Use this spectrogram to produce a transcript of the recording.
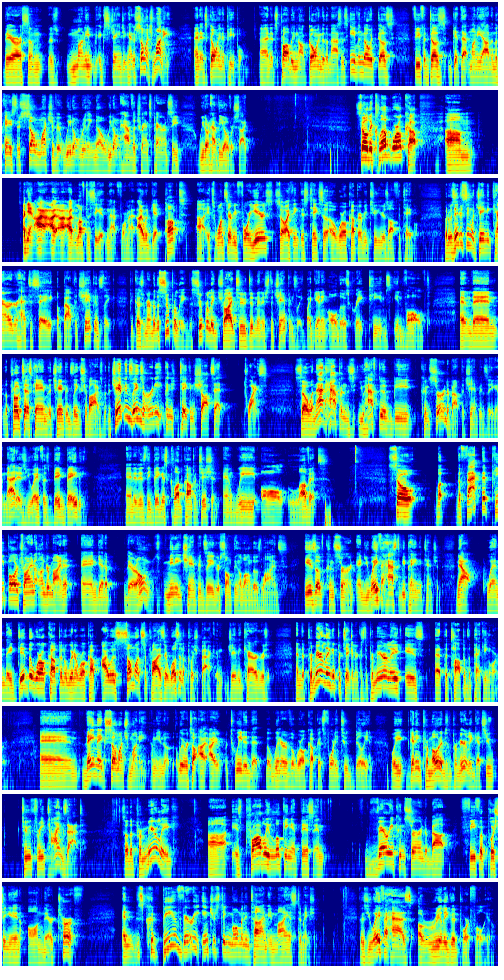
there are some there's money exchanging. There's so much money, and it's going to people, and it's probably not going to the masses, even though it does FIFA does get that money out. In the case, there's so much of it, we don't really know. We don't have the transparency, we don't have the oversight. So the Club World Cup, um, again, I, I'd love to see it in that format. I would get pumped. Uh, it's once every four years, so I think this takes a, a World Cup every two years off the table. But it was interesting what Jamie Carragher had to say about the Champions League. Because remember the Super League. The Super League tried to diminish the Champions League by getting all those great teams involved. And then the protest came the Champions League survives. But the Champions League's already been taken shots at twice. So when that happens, you have to be concerned about the Champions League. And that is UEFA's big baby. And it is the biggest club competition. And we all love it. So, but the fact that people are trying to undermine it and get a their own mini Champions League or something along those lines is of concern, and UEFA has to be paying attention. Now, when they did the World Cup and the Winter World Cup, I was somewhat surprised there wasn't a pushback. And Jamie Carragher and the Premier League in particular, because the Premier League is at the top of the pecking order. And they make so much money. I mean, we were ta- I, I tweeted that the winner of the World Cup gets 42 billion. Well, you, getting promoted to the Premier League gets you two, three times that. So the Premier League uh, is probably looking at this and very concerned about FIFA pushing in on their turf. And this could be a very interesting moment in time, in my estimation, because UEFA has a really good portfolio.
